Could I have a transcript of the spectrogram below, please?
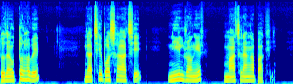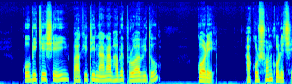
তো তার উত্তর হবে গাছে বসা আছে নীল রঙের মাছরাঙা পাখি। কবিকে সেই পাখিটি নানাভাবে প্রভাবিত করে, আকর্ষণ করেছে।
